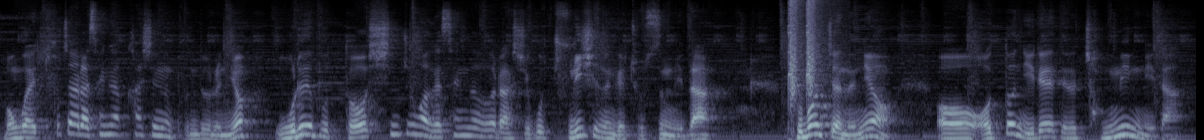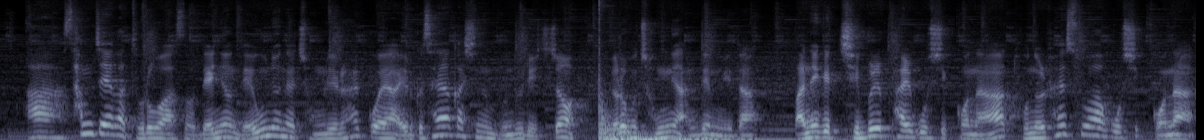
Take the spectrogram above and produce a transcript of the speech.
뭔가에 투자를 생각하시는 분들은요 올해부터 신중하게 생각을 하시고 줄이시는 게 좋습니다. 두 번째는요 어, 떤 일에 대해서 정리입니다. 아, 삼재가 들어와서 내년, 내후년에 정리를 할 거야. 이렇게 생각하시는 분들이 있죠? 여러분, 정리 안 됩니다. 만약에 집을 팔고 싶거나 돈을 회수하고 싶거나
